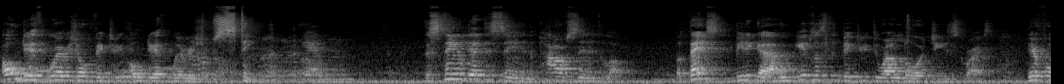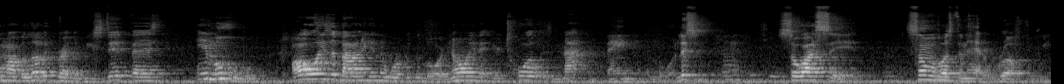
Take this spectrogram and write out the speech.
Oh, death, where is your victory? Oh, death, where is your sting? The sting of death is sin, and the power of sin is the law. But thanks be to God who gives us the victory through our Lord Jesus Christ. Therefore, my beloved brethren, be steadfast, immovable, always abounding in the work of the Lord, knowing that your toil is not in vain in the Lord. Listen, so I said, some of us done had a rough week.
